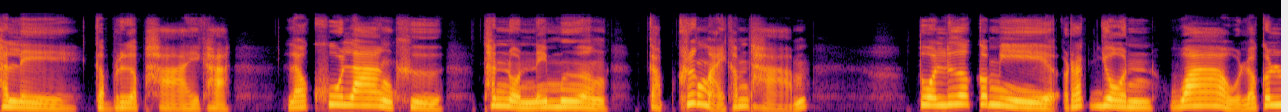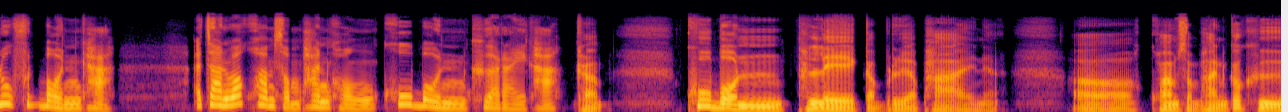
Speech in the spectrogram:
ทะเลกับเรือพายค่ะ แล้วคู่ล่างคือ ถนนในเมืองกับเครื่องหมายคำถาม ตัวเลือกก็มีรถยนต์ ว่าว แล้วก็ลูกฟุตบอลค่ะ อาจารย์ว่าความสัมพันธ์ของคู่บนคืออะไรคะครับ คู่บนทะเลกับเรือพายเนี่ยเอ่อความสัมพันธ์ก็คือ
